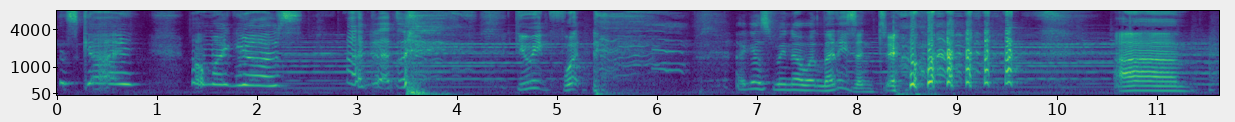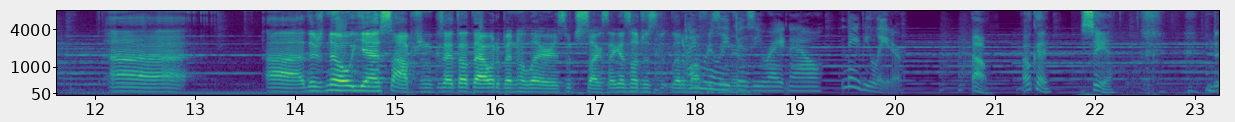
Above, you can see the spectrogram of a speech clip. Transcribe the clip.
This guy. Oh my gosh. I- Do you eat foot? I guess we know what Lenny's into. Um. Uh. Uh, there's no yes option because I thought that would have been hilarious, which sucks. I guess I'll just let him off. I'm really easy now. busy right now. Maybe later. Oh, okay. See ya. D-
